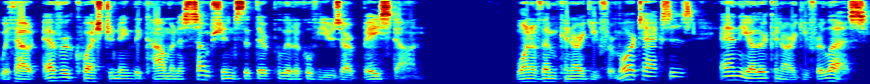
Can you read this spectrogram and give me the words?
without ever questioning the common assumptions that their political views are based on. One of them can argue for more taxes, and the other can argue for less,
